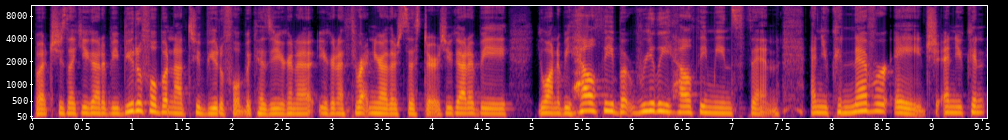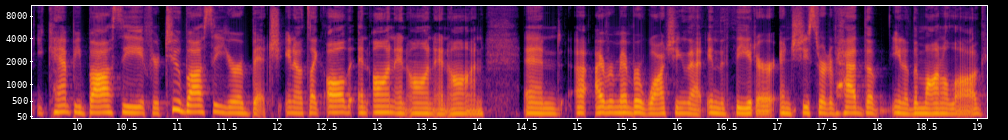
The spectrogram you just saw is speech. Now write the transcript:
but she's like, you got to be beautiful, but not too beautiful because you're going to, you're going to threaten your other sisters. You got to be, you want to be healthy, but really healthy means thin and you can never age and you can, you can't be bossy. If you're too bossy, you're a bitch. You know, it's like all and on and on and on. And uh, I remember watching that in the theater and she sort of had the, you know, the monologue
